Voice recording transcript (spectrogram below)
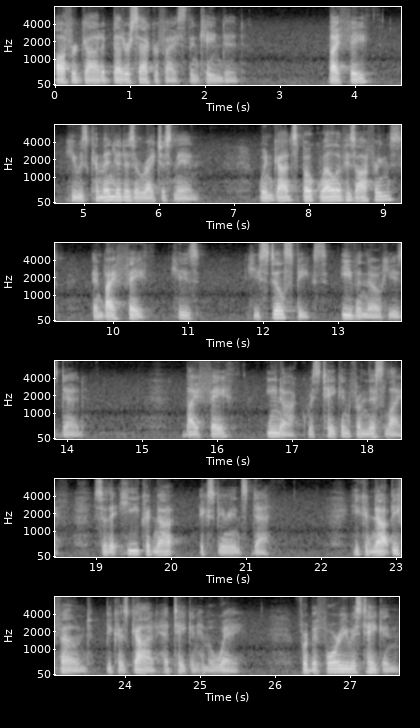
offered God a better sacrifice than Cain did. By faith, he was commended as a righteous man. When God spoke well of his offerings, and by faith, his, he still speaks, even though he is dead. By faith, Enoch was taken from this life so that he could not experience death he could not be found because God had taken him away. For before he was taken,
